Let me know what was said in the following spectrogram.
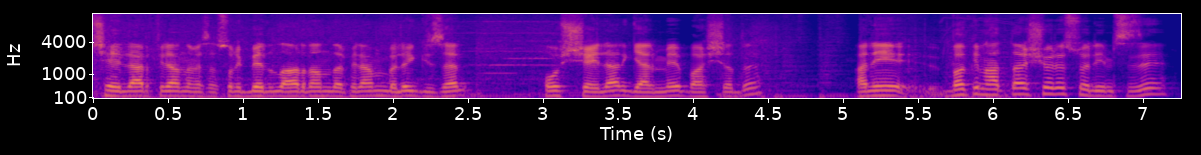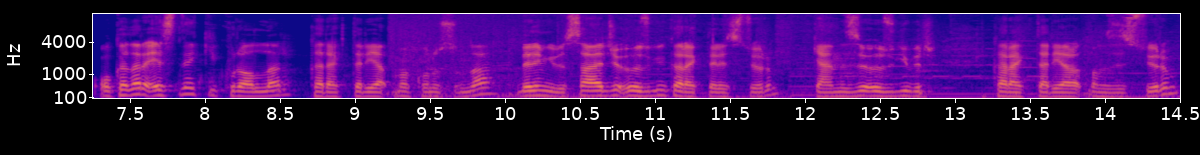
şeyler filan da mesela Sonic Battle'lardan da filan böyle güzel hoş şeyler gelmeye başladı. Hani bakın hatta şöyle söyleyeyim size. O kadar esnek ki kurallar karakteri yapma konusunda. Dediğim gibi sadece özgün karakter istiyorum. Kendinize özgü bir karakter yaratmanızı istiyorum.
